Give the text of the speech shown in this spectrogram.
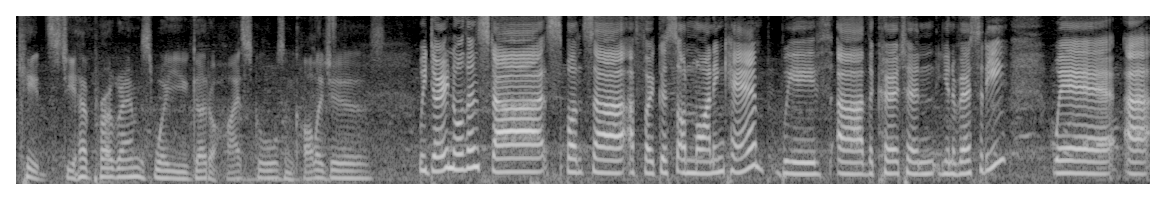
Kids, do you have programs where you go to high schools and colleges? We do. Northern Star sponsor a focus on mining camp with uh, the Curtin University, where uh,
